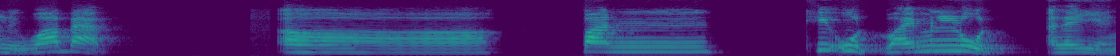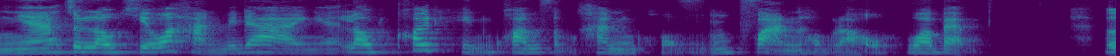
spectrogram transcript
หรือว่าแบบเอ่อฟันที่อุดไว้มันหลุดอะไรอย่างเงี้ย จนเราเคี้ยวอาหารไม่ได้เงี้ยเราค่อยเห็นความสำคัญของฟันของเราว่าแบบ เออ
